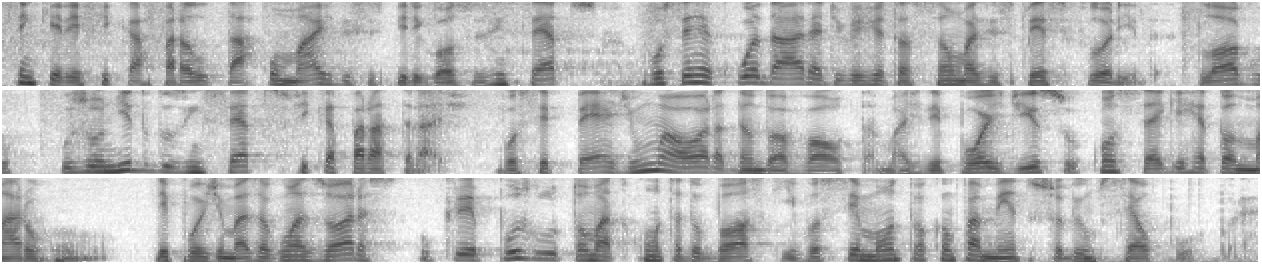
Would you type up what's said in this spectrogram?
Sem querer ficar para lutar com mais desses perigosos insetos, você recua da área de vegetação mais espessa e florida. Logo, o zunido dos insetos fica para trás. Você perde uma hora dando a volta, mas depois disso consegue retomar o rumo. Depois de mais algumas horas, o crepúsculo toma conta do bosque e você monta o acampamento sob um céu púrpura.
